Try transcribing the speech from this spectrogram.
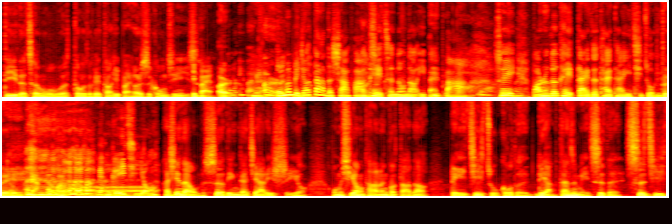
低的承负都是可以到一百二十公斤以上，一百二，一百二。我们比较大的沙发可以承重到一百八，所以宝仁哥可以带着太太一起做运动，对，两个 两个一起用。那现在我们设定在家里使用，我们希望它能够达到累积足够的量，但是每次的刺激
